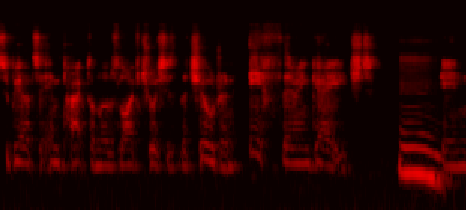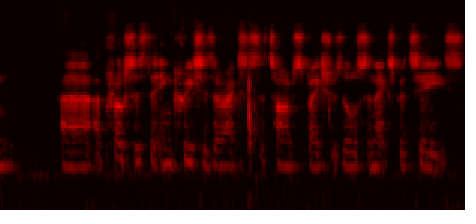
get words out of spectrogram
to be able to impact on those life choices of the children if they're engaged mm. in uh, a process that increases their access to time, space, resource, and expertise.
